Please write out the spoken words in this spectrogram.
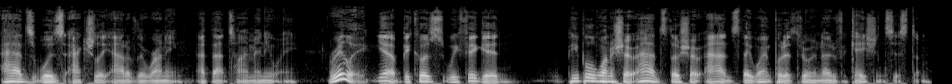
ads was actually out of the running at that time anyway. Really? Yeah, because we figured people want to show ads, they'll show ads. They won't put it through a notification system.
